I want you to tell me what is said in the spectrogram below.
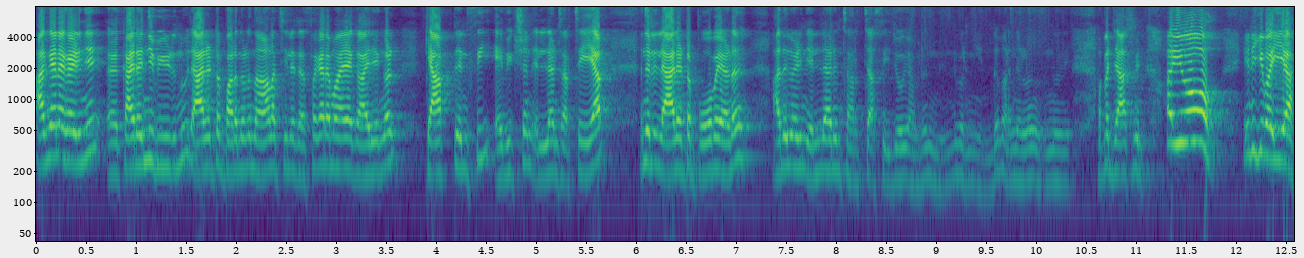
അങ്ങനെ കഴിഞ്ഞ് കരഞ്ഞ് വീഴുന്നു. ലാലേട്ടൻ പറഞ്ഞത് നാളെ ചില രസകരമായ കാര്യങ്ങൾ. ക്യാപ്റ്റൻസി എവിക്ഷൻ എല്ലാം ചർച്ച ചെയ്യാം. എന്നിട്ട് ലാലേട്ടൻ പോവുകയാണ്. അത് കഴിഞ്ഞ് എല്ലാവരും ചർച്ച. സിജോയ് അവർ നിന്ന് പറഞ്ഞു എന്ത് പറഞ്ഞുള്ളൂ അപ്പം ജാസ്മിൻ അയ്യോ എനിക്ക് വയ്യ.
